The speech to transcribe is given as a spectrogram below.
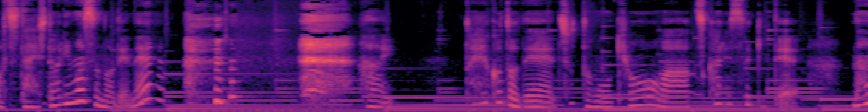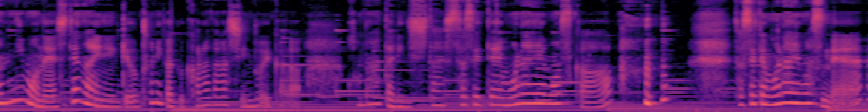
お伝えしておりますのでね。はい。ということでちょっともう今日は疲れすぎて何にもねしてないねんけどとにかく体がしんどいからこの辺りにしたさせてもらえますか？させてもらいますね。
